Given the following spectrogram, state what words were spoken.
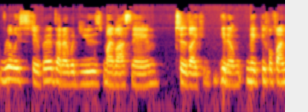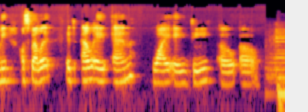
really stupid that I would use my last name to like, you know, make people find me, I'll spell it. It's L A N Y A D O O.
